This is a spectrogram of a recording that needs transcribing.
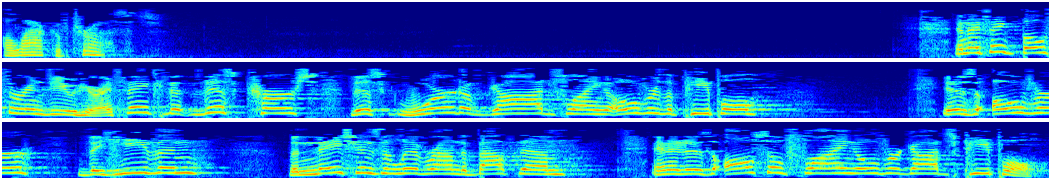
a lack of trust. And I think both are in view here. I think that this curse, this word of God flying over the people, is over the heathen, the nations that live round about them, and it is also flying over God's people.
